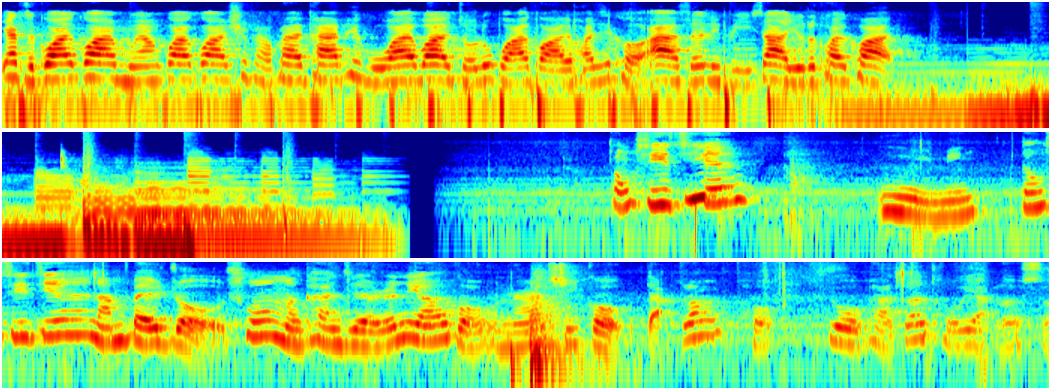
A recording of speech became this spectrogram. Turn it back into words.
鸭子乖乖，模样怪怪，翅膀拍拍，屁股歪歪，走路拐拐，滑稽可爱，水里比赛游得快快。东西街。女名东西街南北走，出门看见人咬狗，拿起狗打砖头，又怕砖头咬了手。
